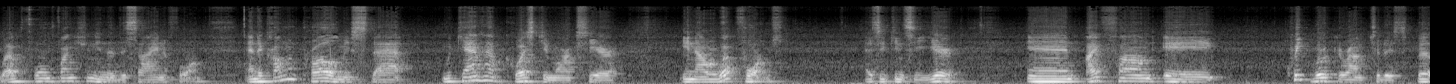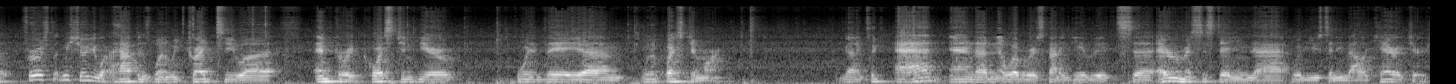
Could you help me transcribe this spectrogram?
web form function in the design form. And the common problem is that we can have question marks here in our web forms as you can see here. And I found a quick workaround to this but first let me show you what happens when we try to uh, enter a question here with a um, with a question mark. I'm gonna click add and then Aweber is gonna give its uh, error message stating that we've used an invalid characters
